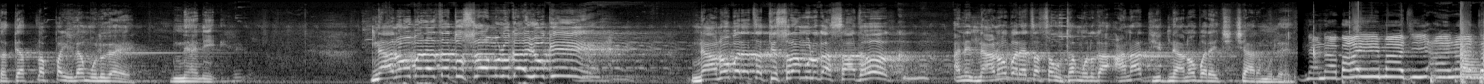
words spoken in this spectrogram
तर त्यातला पहिला मुलगा आहे ज्ञानी. ज्ञानोबराचा दुसरा मुलगा योगी. ज्ञानोबऱ्याचा तिसरा मुलगा साधक. आणि ज्ञानोबऱ्याचा चौथा मुलगा अनाथ. ही ज्ञानोबऱ्याची चार मुलं आहेत. ज्ञानाबाई माझी अनाथ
